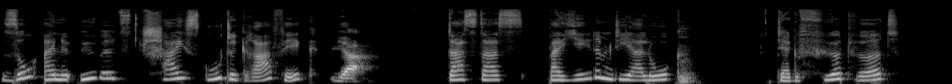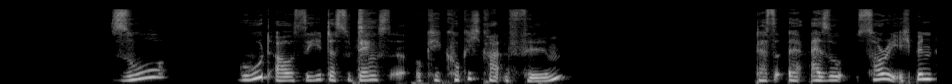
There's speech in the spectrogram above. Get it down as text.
so eine übelst scheiß gute Grafik, ja. dass das bei jedem Dialog, der geführt wird, so gut aussieht, dass du denkst, äh, okay, gucke ich gerade einen Film? Das, äh, also, sorry, ich bin,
